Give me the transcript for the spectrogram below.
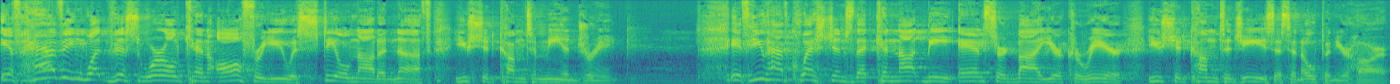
If having what this world can offer you is still not enough, you should come to me and drink. If you have questions that cannot be answered by your career, you should come to Jesus and open your heart.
